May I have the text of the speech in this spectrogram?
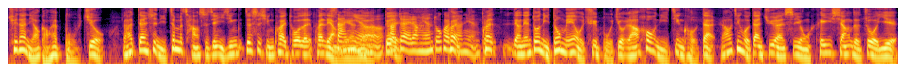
缺蛋你要赶快补救，然后但是你这么长时间已经这事情快拖了快两年了，对、啊、对，两年多快三年，快两年多你都没有去补救，然后你进口蛋，然后进口蛋居然是用黑箱的作业，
